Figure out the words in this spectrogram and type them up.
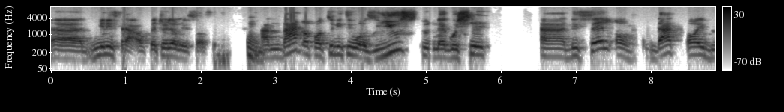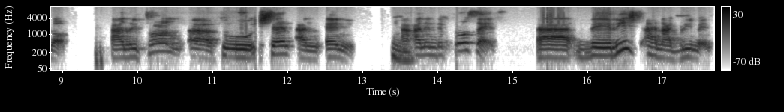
uh, minister of petroleum resources. Mm. And that opportunity was used to negotiate uh, the sale of that oil block and return uh, to Shell and Eni. Mm. and in the process, uh, they reached an agreement.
